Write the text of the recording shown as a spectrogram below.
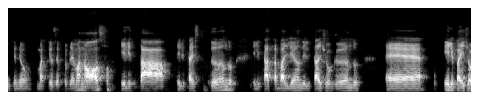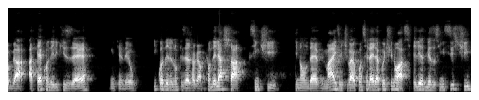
entendeu? O Matheus é problema nosso, ele tá, ele tá estudando, ele tá trabalhando, ele tá jogando, é, ele vai jogar até quando ele quiser, entendeu? E quando ele não quiser jogar, quando ele achar, sentir que não deve mais, a gente vai aconselhar ele a continuar. Se ele mesmo assim insistir,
